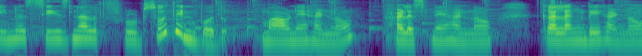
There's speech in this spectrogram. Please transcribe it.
ಇನ್ನು ಸೀಸ್ನಲ್ ಫ್ರೂಟ್ಸು ತಿನ್ಬೋದು. ಮಾವನೆ ಹಣ್ಣು ಹಳಸನೆ ಹಣ್ಣು ಕಲ್ಲಂಗಡಿ ಹಣ್ಣು.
